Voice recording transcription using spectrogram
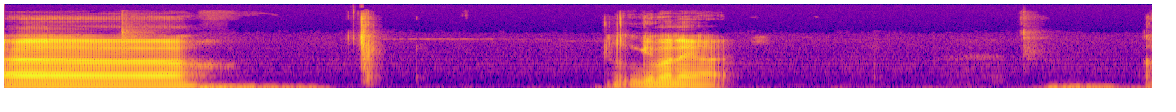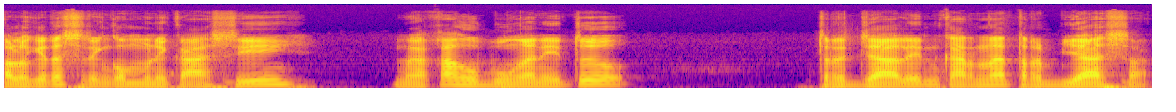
Eh gimana ya kalau kita sering komunikasi maka hubungan itu terjalin karena terbiasa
